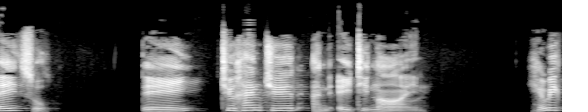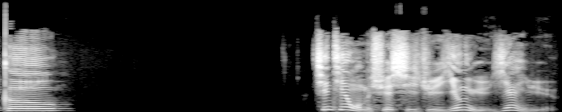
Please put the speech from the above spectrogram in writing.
A 组，Day two hundred and eighty-nine. Here we go. 今天我们学习一句英语谚语。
